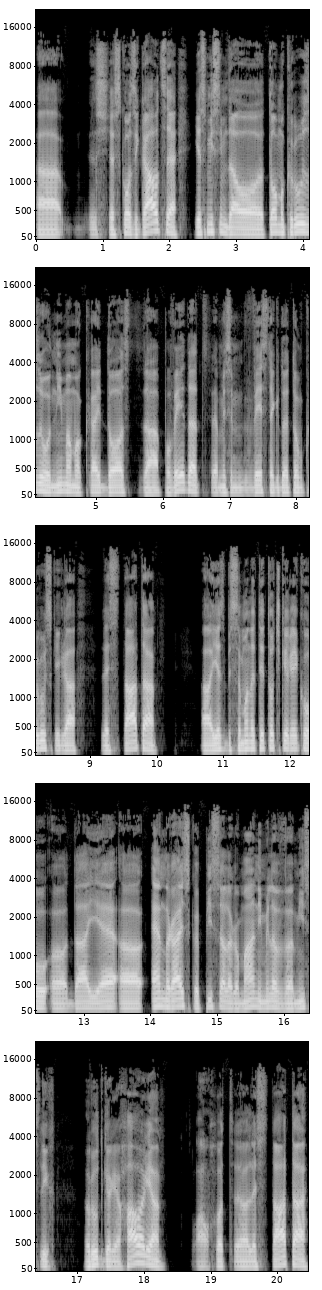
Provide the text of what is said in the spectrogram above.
uh, še skozi gavce. Jaz mislim, da o Tomu Cruisu nimamo kaj dosti za povedati. Mislim, veste, kdo je Tom Cruise, ki ga lestata. Uh, jaz bi samo na tej točki rekel, uh, da je uh, Anne Rice, ko je pisala roman, imela v mislih Rudgerja Hauerja Wow. kot uh, Lestata,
